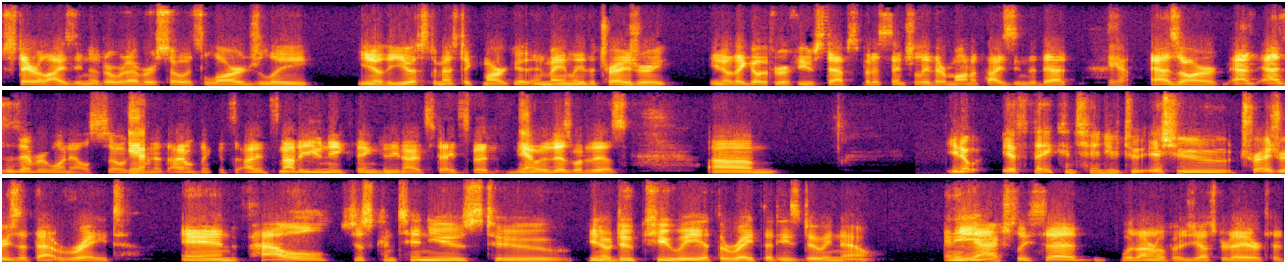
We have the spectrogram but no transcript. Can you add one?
sterilizing it or whatever, so it's largely you know the U.S. domestic market and mainly the Treasury. You know they go through a few steps, but essentially they're monetizing the debt. Yeah. As are as, as is everyone else. So again, yeah. I don't think it's it's not a unique thing to the United States, but you yeah. know it is what it is. Um, you know, if they continue to issue treasuries at that rate, and Powell just continues to you know do QE at the rate that he's doing now, and he actually said, well, I don't know if it was yesterday or to,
